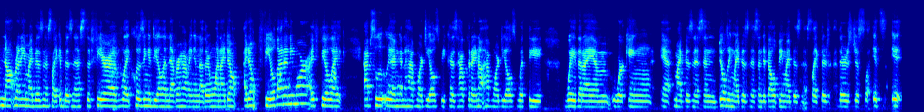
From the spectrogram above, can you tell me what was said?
not running my business like a business the fear of like closing a deal and never having another one i don't i don't feel that anymore i feel like absolutely i'm going to have more deals because how could i not have more deals with the way that i am working at my business and building my business and developing my business like there's there's just it's it,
